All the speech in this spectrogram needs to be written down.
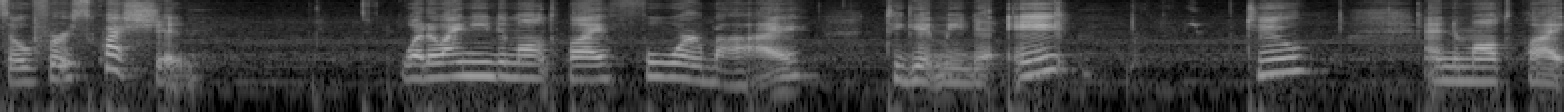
So first question, what do I need to multiply 4 by to get me to 8, 2, and to multiply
